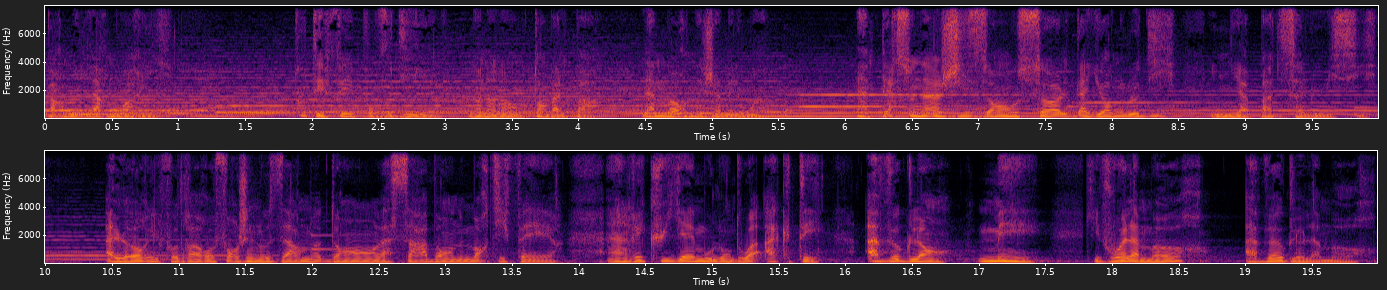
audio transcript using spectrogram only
parmi l'armoirie. Tout est fait pour vous dire non, non, non, t'emballe pas, la mort n'est jamais loin. Un personnage gisant au sol, d'ailleurs nous le dit, il n'y a pas de salut ici. Alors il faudra reforger nos armes dans la sarabande mortifère, un requiem où l'on doit acter, aveuglant, mais qui voit la mort, aveugle la mort.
